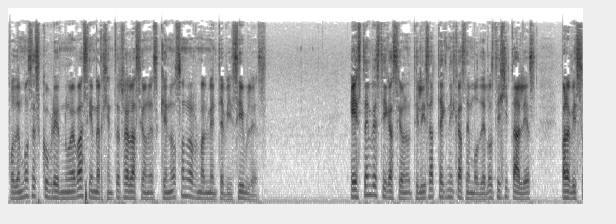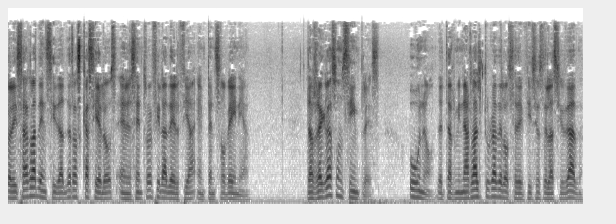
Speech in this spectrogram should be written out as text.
podemos descubrir nuevas y emergentes relaciones que no son normalmente visibles. Esta investigación utiliza técnicas de modelos digitales para visualizar la densidad de rascacielos en el centro de Filadelfia, en Pennsylvania. Las reglas son simples. 1. Determinar la altura de los edificios de la ciudad.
